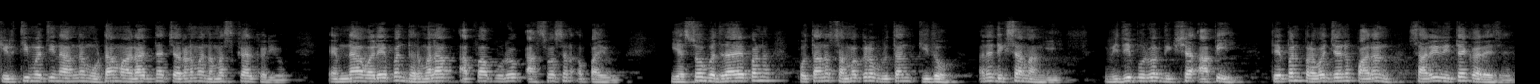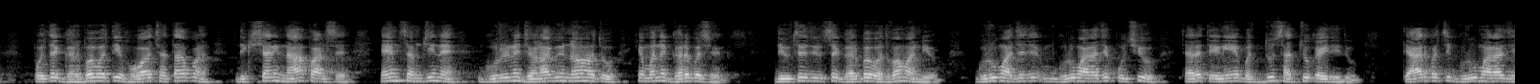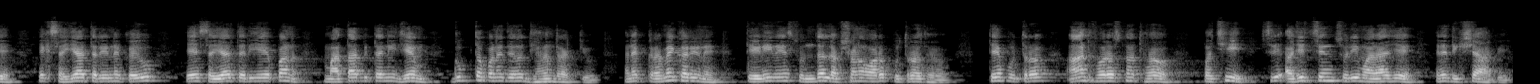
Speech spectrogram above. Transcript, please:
કીર્તિમતી નામના મોટા મહારાજના ચરણમાં નમસ્કાર કર્યો. એમના વડે પણ ધર્મલાભ આપવા પૂર્વક આશ્વાસન અપાયું. યશોભદ્રાએ પણ પોતાનો સમગ્ર વૃત્તાંત કીધો અને દીક્ષા માંગી. વિધિપૂર્વક દીક્ષા આપી. તે પણ પ્રવચનનું પાલન સારી રીતે કરે છે. પોતે ગર્ભવતી હોવા છતાં પણ દીક્ષાની ના પાડશે. એમ સમજીને ગુરુને જણાવ્યું ન હતું કે મને ગર્ભ છે. દિવસે દિવસે ગર્ભ વધવા માંડ્યો. ગુરુ મહારાજે ગુરુ મહારાજે પૂછ્યું, ત્યારે તેણીએ બધું સાચું કહી દીધું. ત્યાર પછી ગુરુ મહારાજે એક સહ્યાતરીને કહ્યું, એ સહ્યાતરીએ પણ માતા પિતાની જેમ ગુપ્તપણે તેનું ધ્યાન રાખ્યું અને ક્રમે કરીને તેણીને સુંદર લક્ષણોવાળો પુત્ર થયો. તે પુત્ર આઠ વર્ષનો થયો. પછી શ્રી અજીતસેન સુરી મહારાજે એને દીક્ષા આપી.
